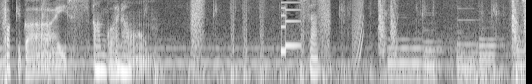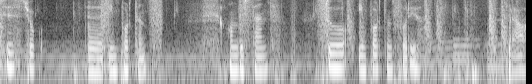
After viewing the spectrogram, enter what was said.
Fuck you guys. I'm going home. Sen. Siz çok e, important. Understand. Too important for you. Bravo,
